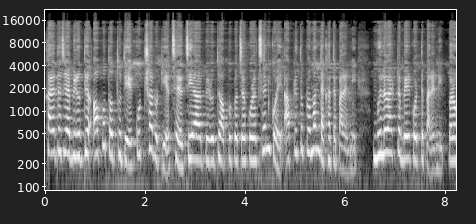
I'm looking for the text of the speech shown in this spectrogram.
খালেদা জিয়ার বিরুদ্ধে অপতথ্য দিয়ে কুৎসা রটিয়েছে। জিয়ার বিরুদ্ধে অপপ্রচার করেছেন কই? আপনি তো প্রমাণ দেখাতে পারেননি। ভুলেও একটা বের করতে পারেননি। বরং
